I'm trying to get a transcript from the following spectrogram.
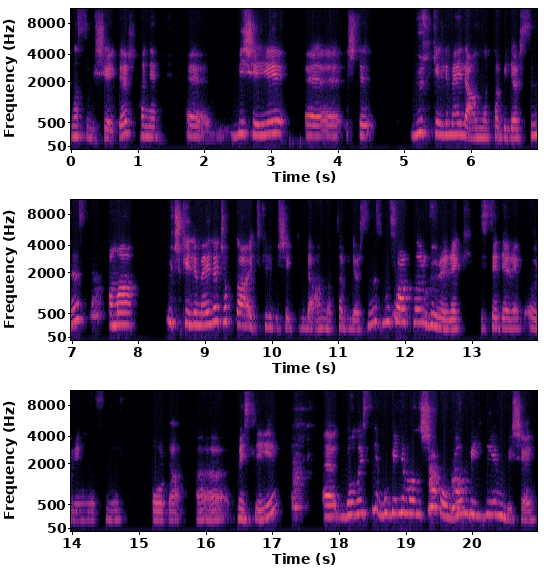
nasıl bir şeydir? Hani e, bir şeyi e, işte yüz kelimeyle anlatabilirsiniz ama üç kelimeyle çok daha etkili bir şekilde anlatabilirsiniz. Bu farkları görerek, hissederek öğreniyorsunuz orada e, mesleği. E, dolayısıyla bu benim alışık olduğum, bildiğim bir şey.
